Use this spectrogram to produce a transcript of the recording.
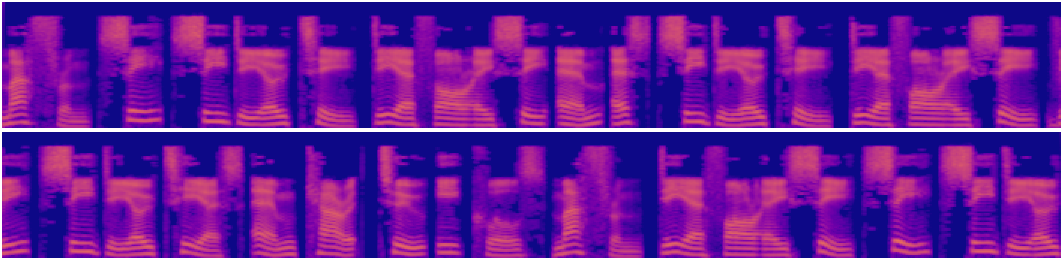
mathrm c c dot dfrac m s c dot dfrac v c dots m caret 2 equals mathrm dfrac c c dot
